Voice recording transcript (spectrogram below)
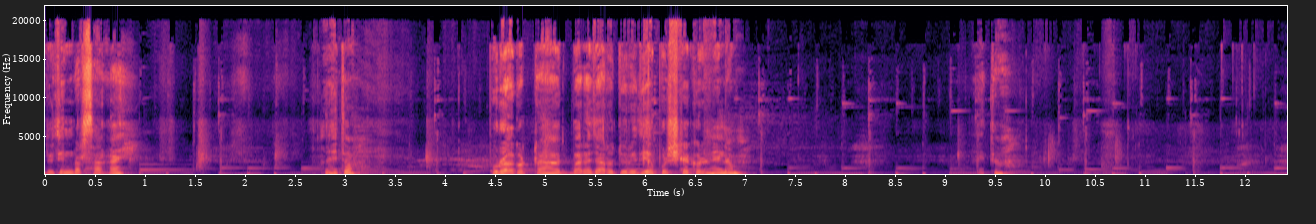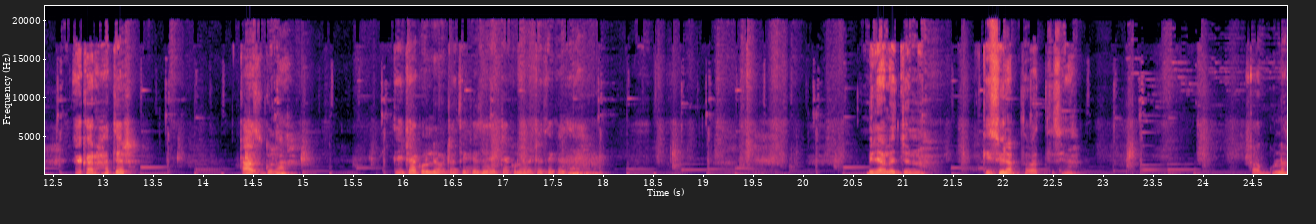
দু তিনবার খাই। এই তো, পুরো আগরটা একবারে যারও জুড়ি দিয়ে পরিষ্কার করে নিলাম। এই তো একার হাতের কাজগুলা। এটা করলে ওটা থেকে যায়, এটা করলে ওটা থেকে যায়। বিড়ালের জন্য, কিছুই রাখতে পারতেছি না। সবগুলো।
